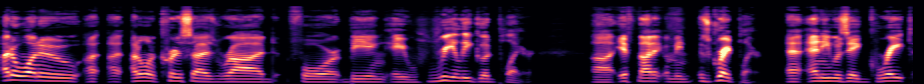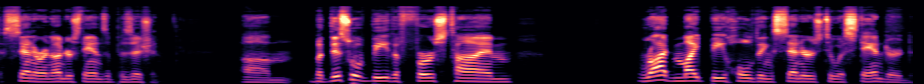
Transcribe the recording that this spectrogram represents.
I don't want to I, I don't want to criticize Rod for being a really good player. Uh, if not, I mean, he's a great player, and he was a great center and understands the position. Um, but this will be the first time Rod might be holding centers to a standard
